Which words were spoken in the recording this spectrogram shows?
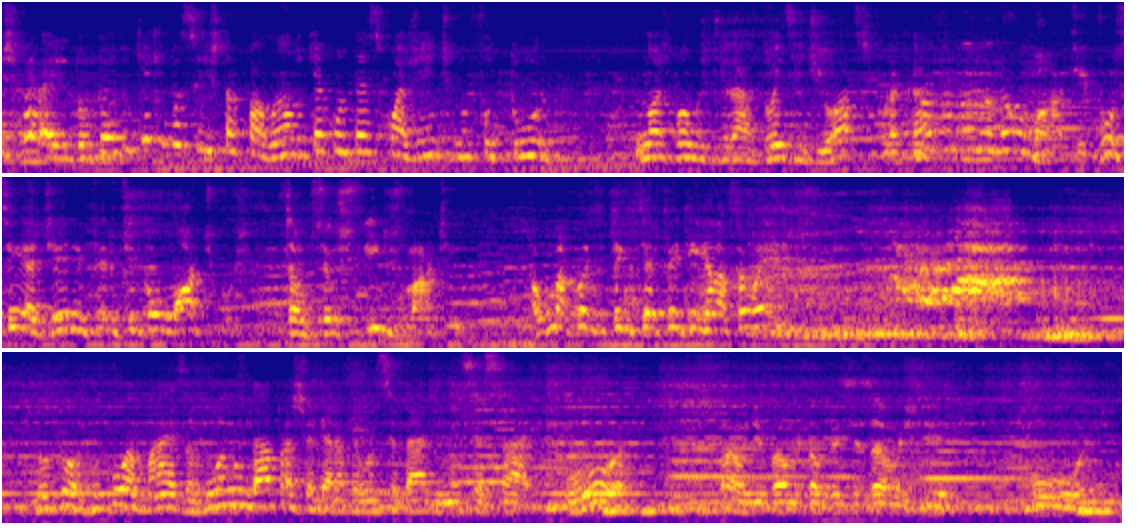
Espera aí, doutor, do que, que você está falando? O que acontece com a gente no futuro? Nós vamos virar dois idiotas por acaso? Não, não, não, não, Martin. Você e a Jennifer ficam ótimos. São seus filhos, Martin. Alguma coisa tem que ser feita em relação a eles. Doutor, recua mais. A rua não dá para chegar à velocidade necessária. Rua? Para onde vamos não precisamos de ruas.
